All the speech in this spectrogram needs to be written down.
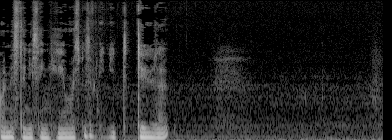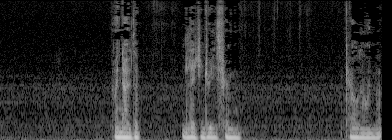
I missed anything here or I specifically need to do that. I know the legendaries from Kaldheim, but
